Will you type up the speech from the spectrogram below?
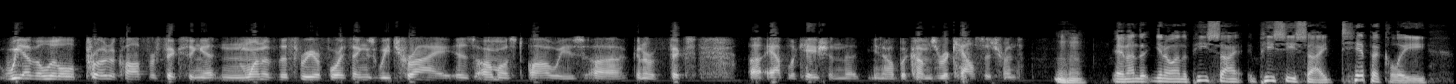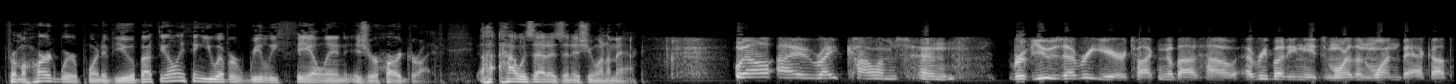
we have a little protocol for fixing it, and one of the three or four things we try is almost always uh, going to fix uh, application that you know becomes recalcitrant. hmm And on the, you know, on the PC side, PC side, typically, from a hardware point of view, about the only thing you ever really fail in is your hard drive. How is that as an issue on a Mac? Well, I write columns and reviews every year talking about how everybody needs more than one backup.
